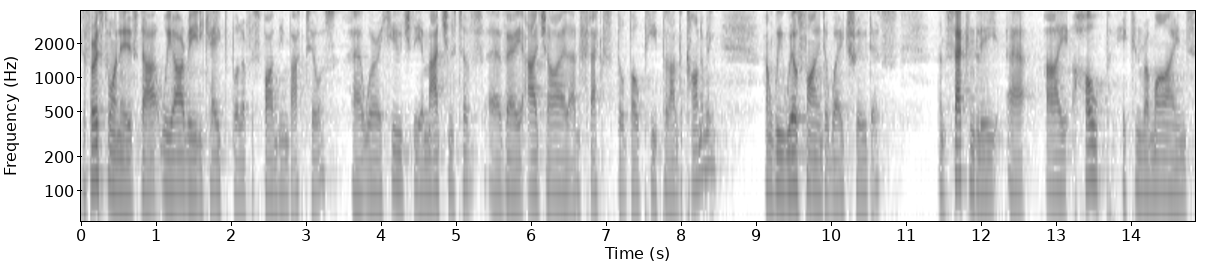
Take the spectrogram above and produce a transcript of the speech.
The first one is that we are really capable of responding back to it. Uh, we're hugely imaginative, uh, very agile and flexible, both people and economy, and we will find a way through this. And secondly, uh, I hope it can remind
